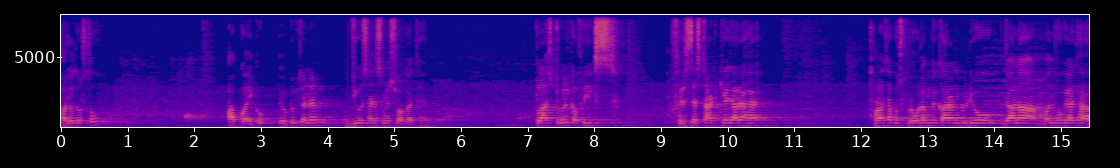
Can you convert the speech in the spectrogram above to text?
हेलो दोस्तों आपका एक यूट्यूब चैनल जियो साइंस में स्वागत है क्लास ट्वेल्व का फिजिक्स फिर से स्टार्ट किया जा रहा है थोड़ा सा कुछ प्रॉब्लम के कारण वीडियो जाना बंद हो गया था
